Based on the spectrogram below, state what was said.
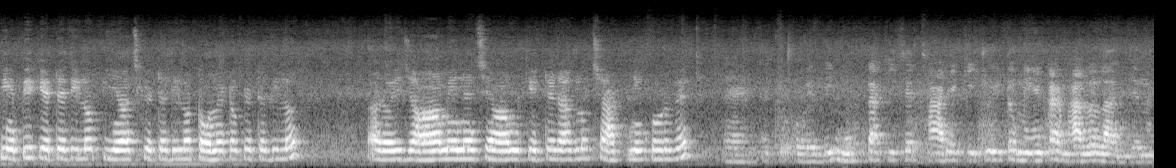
পেঁপে কেটে দিল পেঁয়াজ কেটে দিল টমেটো কেটে দিল আর ওই যে আম এনেছে আম কেটে রাখল চাটনি করবে। হ্যাঁ, করে দিই মুখটা কিসে ছাড়ে কিছুই তো মেয়েটার ভালো লাগছে না।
